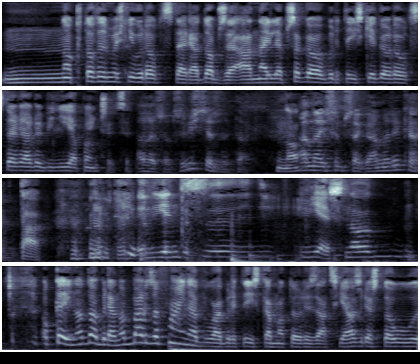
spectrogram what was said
No, kto wymyślił Roadstera? Dobrze, a najlepszego brytyjskiego Roadstera robili Japończycy. Ależ oczywiście, że tak. No. A najszybszego Amerykanie. Tak. Więc y, wiesz, no okej, no dobra, no bardzo fajna była brytyjska motoryzacja. Zresztą y,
